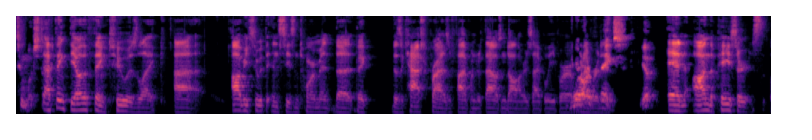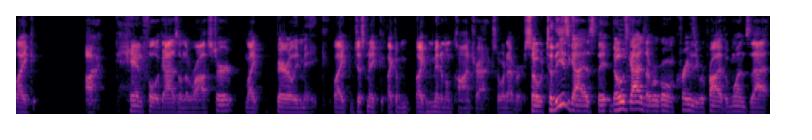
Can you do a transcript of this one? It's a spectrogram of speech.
too much. Time. I think the other thing too is like, uh, obviously with the in season tournament, the the there's a cash prize of five hundred thousand dollars, I believe, or yeah, whatever it is. Yep. And on the Pacers, like a handful of guys on the roster, like barely make like just make like a like minimum contracts or whatever. So to these guys, they those guys that were going crazy were probably the ones that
